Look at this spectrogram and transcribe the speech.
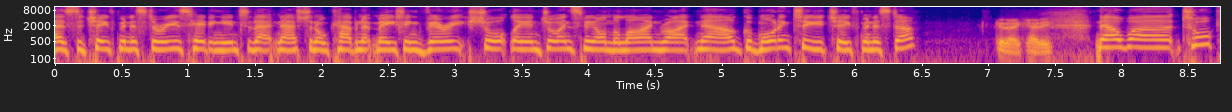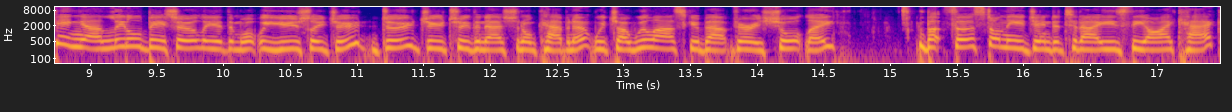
as the Chief Minister is heading into that National Cabinet meeting very shortly and joins me on the line right now. Good morning to you, Chief Minister. G'day, Katie. Now, uh, talking a little bit earlier than what we usually do, do due to the National Cabinet, which I will ask you about very shortly. But first on the agenda today is the ICAC.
